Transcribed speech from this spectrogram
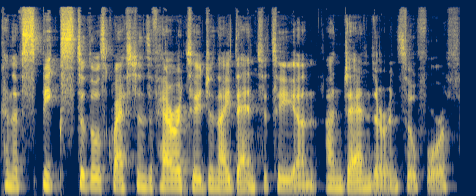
kind of speaks to those questions of heritage and identity and, and gender and so forth.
